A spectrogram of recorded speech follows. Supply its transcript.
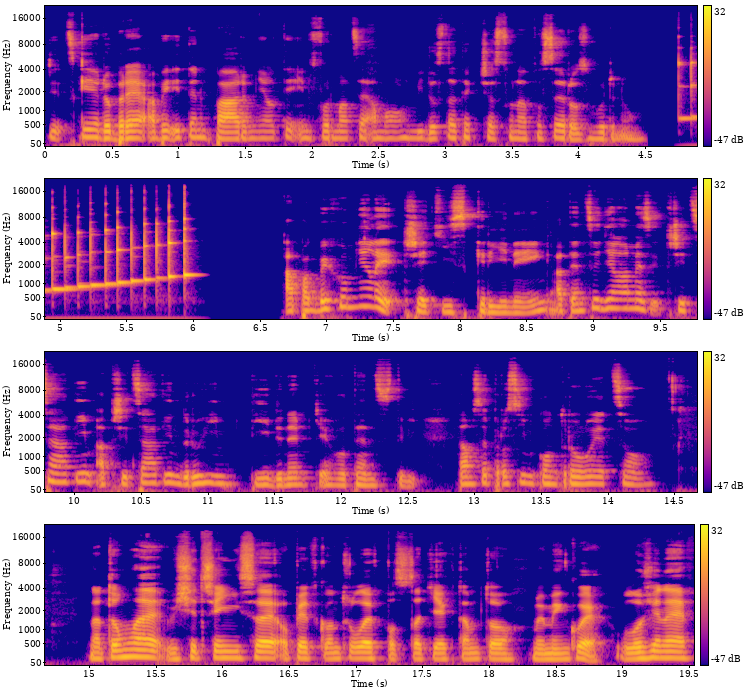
Vždycky je dobré, aby i ten pár měl ty informace a mohl mít dostatek času na to se rozhodnout. A pak bychom měli třetí screening a ten se dělá mezi 30. a 32. týdnem těhotenství. Tam se prosím kontroluje co? Na tomhle vyšetření se opět kontroluje v podstatě, jak tam to miminko je uložené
